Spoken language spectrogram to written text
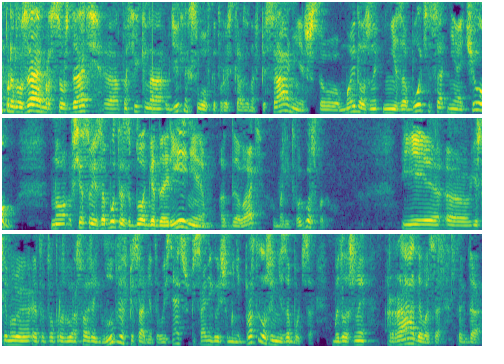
продолжаем рассуждать э, относительно удивительных слов, которые сказаны в Писании, что мы должны не заботиться ни о чем, но все свои заботы с благодарением отдавать в молитву Господу. И э, если мы этот вопрос будем рассматривать глубже в Писании, то выясняется, что Писание говорит, что мы не просто должны не заботиться, мы должны радоваться, когда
